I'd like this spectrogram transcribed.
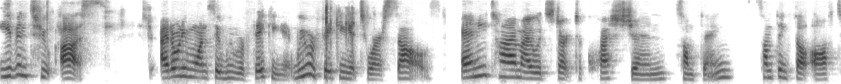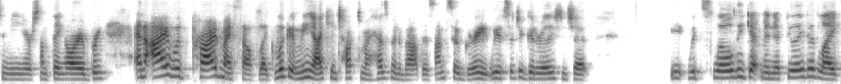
even to us I don't even want to say we were faking it. We were faking it to ourselves. Anytime I would start to question something, something felt off to me or something, or I bring, and I would pride myself, like, look at me, I can talk to my husband about this. I'm so great. We have such a good relationship. It would slowly get manipulated. Like,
